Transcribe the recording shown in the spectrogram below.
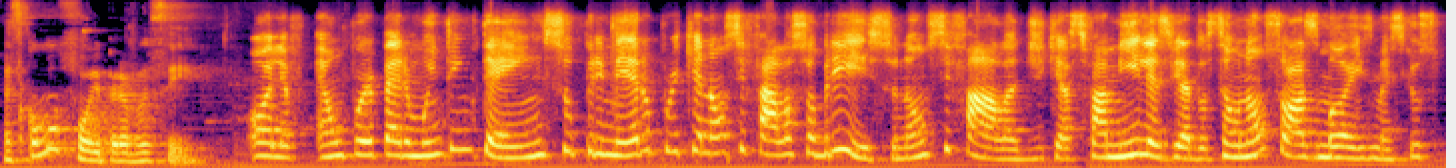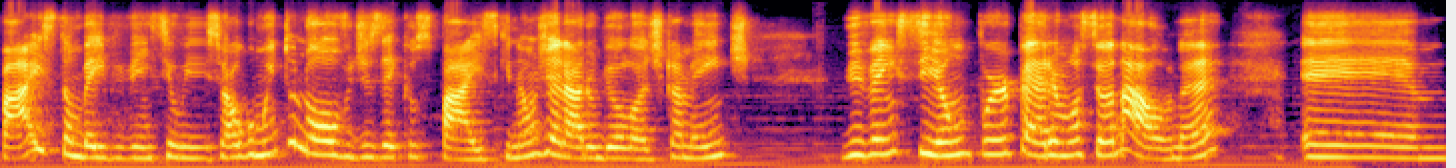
Mas como foi para você? Olha, é um porpério muito intenso, primeiro porque não se fala sobre isso, não se fala de que as famílias via adoção, não só as mães, mas que os pais também vivenciam isso. É algo muito novo dizer que os pais que não geraram biologicamente vivenciam um porpério emocional, né? É,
